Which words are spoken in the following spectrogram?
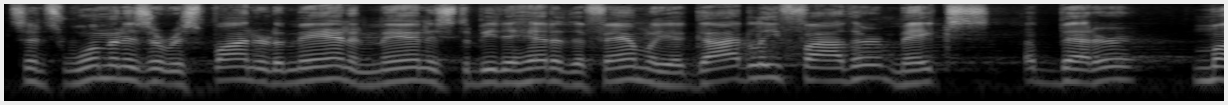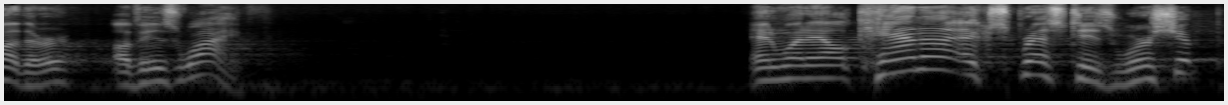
Since woman is a responder to man and man is to be the head of the family, a godly father makes a better mother of his wife. And when Elkanah expressed his worship,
